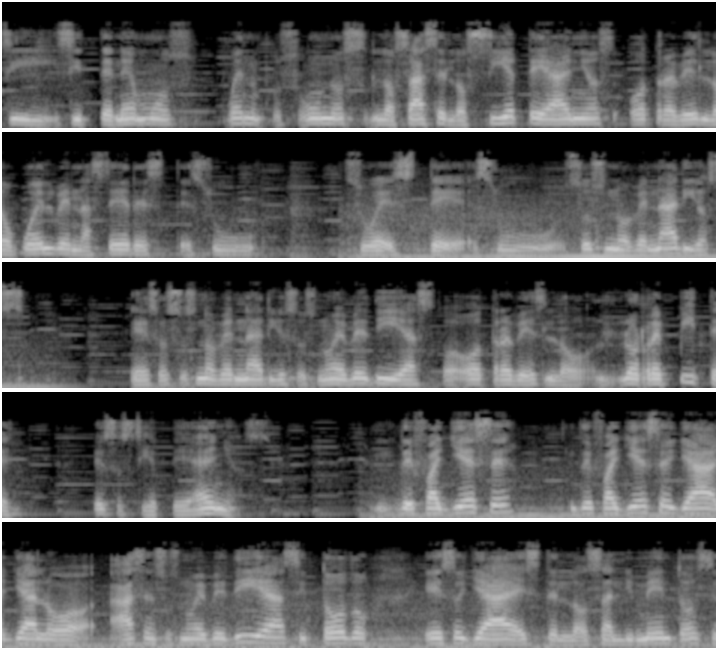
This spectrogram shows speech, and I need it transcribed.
si, si tenemos, bueno, pues unos los hace los siete años, otra vez lo vuelven a hacer este, su, su, este, su, sus novenarios, esos sus novenarios, sus nueve días, otra vez lo, lo repiten, esos siete años de fallece, de fallece ya, ya lo hacen sus nueve días y todo, eso ya, este, los alimentos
